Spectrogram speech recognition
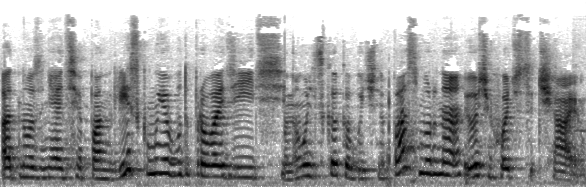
Одно занятие по английскому я буду проводить. На улице, как обычно, пасмурно и очень хочется чаю.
